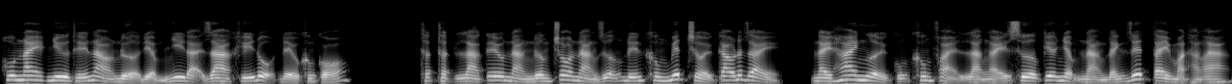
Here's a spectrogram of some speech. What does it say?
hôm nay như thế nào nửa điểm nhi đại gia khí độ đều không có. Thật thật là kêu nàng nương cho nàng dưỡng đến không biết trời cao đất dày, này hai người cũng không phải là ngày xưa kia nhậm nàng đánh giết tay mặt hàng A.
